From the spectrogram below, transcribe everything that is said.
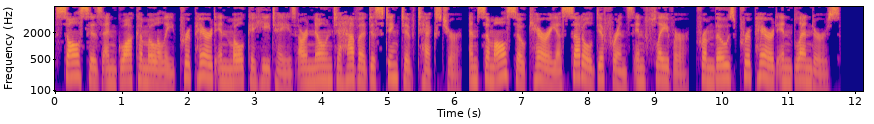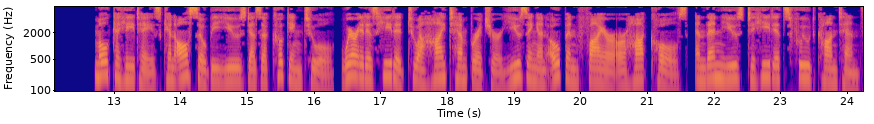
Salsas and guacamole prepared in molcajetes are known to have a distinctive texture, and some also carry a subtle difference in flavor, from those prepared in blenders. Molcajetes can also be used as a cooking tool, where it is heated to a high temperature using an open fire or hot coals, and then used to heat its food contents.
